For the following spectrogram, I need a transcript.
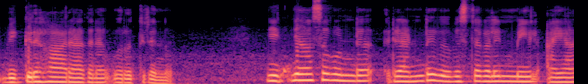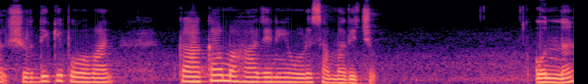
വിഗ്രഹാരാധന വെറുത്തിരുന്നു. ജിജ്ഞാസ കൊണ്ട് രണ്ട് വ്യവസ്ഥകളിന്മേൽ അയാൾ ശ്രദ്ധിക്ക് പോവാൻ കാക്ക മഹാജനിയോട് സമ്മതിച്ചു. ഒന്ന്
